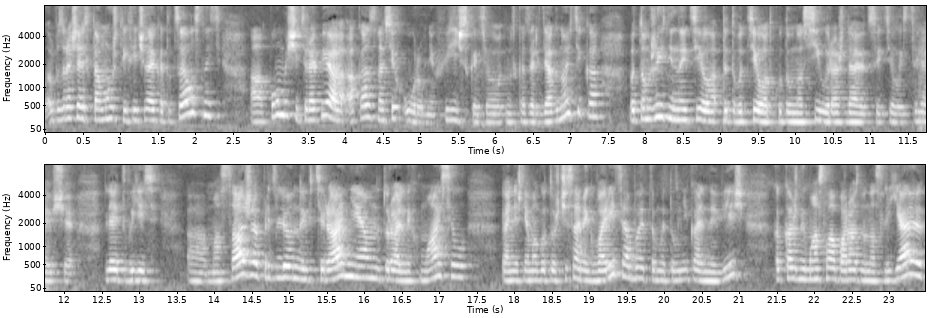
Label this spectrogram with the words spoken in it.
возвращаясь к тому, что если человек это целостность, а, помощь и терапия оказывается на всех уровнях. Физическое тело, вот мы сказали, диагностика, потом жизненное тело, вот это вот тело, откуда у нас силы рождаются, и тело исцеляющее. Для этого есть а, массажи определенные, втирания натуральных масел. Конечно, я могу тоже часами говорить об этом, это уникальная вещь, как каждые масла по-разному нас влияют.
